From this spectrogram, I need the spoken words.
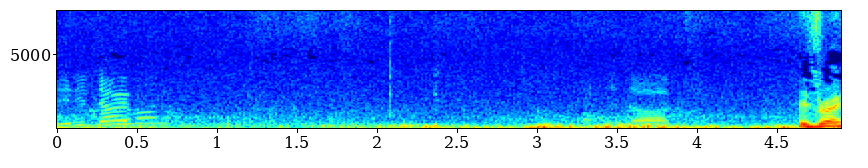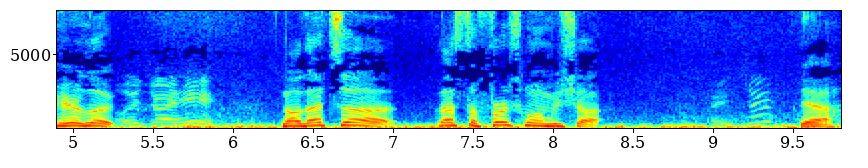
Did he dive on him? Watch the dog. He's right here. Look. Oh, he's right here. No, that's uh, that's the first one we shot. Are you sure? Yeah.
